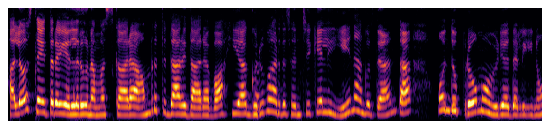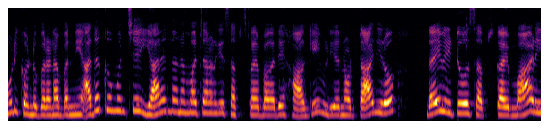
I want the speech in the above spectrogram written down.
ಹಲೋ ಸ್ನೇಹಿತರೆ ಎಲ್ಲರಿಗೂ ನಮಸ್ಕಾರ. ಅಮೃತಧಾರಿ ಧಾರಾವಾಹಿಯ ಗುರುವಾರದ ಸಂಚಿಕೆಯಲ್ಲಿ ಏನಾಗುತ್ತೆ ಅಂತ ಒಂದು ಪ್ರೋಮೋ ವಿಡಿಯೋದಲ್ಲಿ ನೋಡಿಕೊಂಡು ಬರೋಣ ಬನ್ನಿ. ಅದಕ್ಕೂ ಮುಂಚೆ ಯಾರೆಲ್ಲ ನಮ್ಮ ಚಾನಲ್ಗೆ ಸಬ್ಸ್ಕ್ರೈಬ್ ಆಗದೆ ಹಾಗೆ ವಿಡಿಯೋ ನೋಡ್ತಾ ಇದ್ದೀರೋ, ದಯವಿಟ್ಟು ಸಬ್ಸ್ಕ್ರೈಬ್ ಮಾಡಿ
